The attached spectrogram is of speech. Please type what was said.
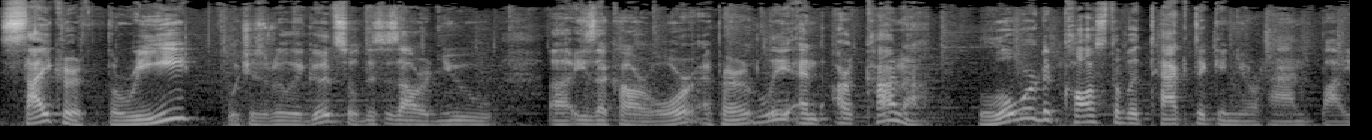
Psyker 3, which is really good. So this is our new uh, Izakar ore, apparently. And Arcana, lower the cost of a tactic in your hand by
